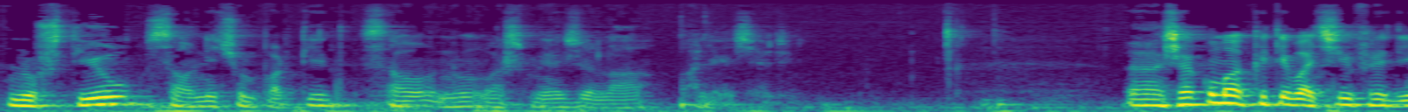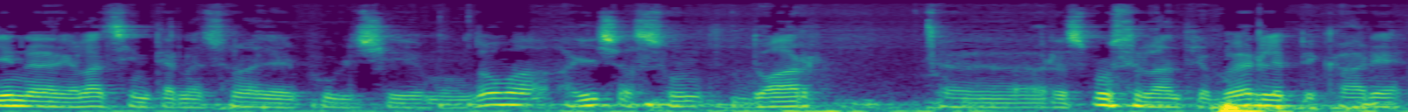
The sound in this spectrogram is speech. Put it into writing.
nu știu sau niciun partid sau nu aș merge la alegeri. Uh, și acum câteva cifre din uh, relații internaționale ale Republicii Moldova. Aici sunt doar uh, răspunsurile la întrebările pe care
